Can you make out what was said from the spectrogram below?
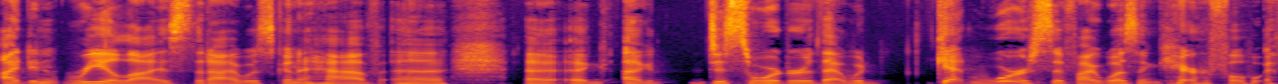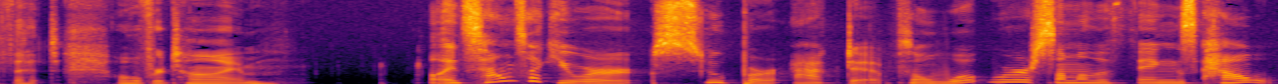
I didn't realize that I was going to have a, a a disorder that would get worse if I wasn't careful with it over time. Well, it sounds like you were super active. So what were some of the things how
